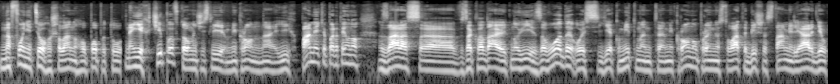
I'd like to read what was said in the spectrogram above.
на фоні цього шаленого попиту на їх чіпи, в тому числі Micron на їх пам'ять оперативно, зараз е, закладають нові заводи. Ось є комітмент Мікрону проінвестувати більше 100 мільярдів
